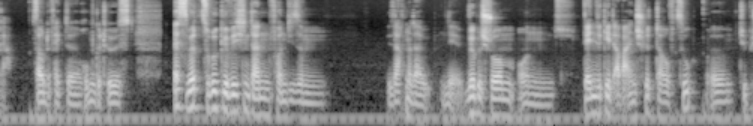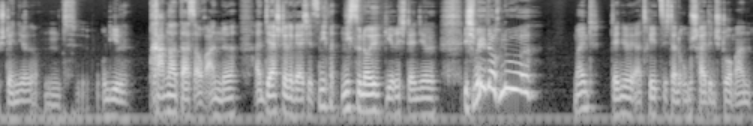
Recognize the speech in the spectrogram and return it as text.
ja, Soundeffekte rumgetöst. Es wird zurückgewichen dann von diesem, wie sagt man da, nee, Wirbelsturm und Daniel geht aber einen Schritt darauf zu. Äh, typisch Daniel und O'Neill prangert das auch an. Ne? An der Stelle wäre ich jetzt nicht, nicht so neugierig, Daniel. Ich will doch nur meint Daniel, er dreht sich dann um, schreit den Sturm an.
